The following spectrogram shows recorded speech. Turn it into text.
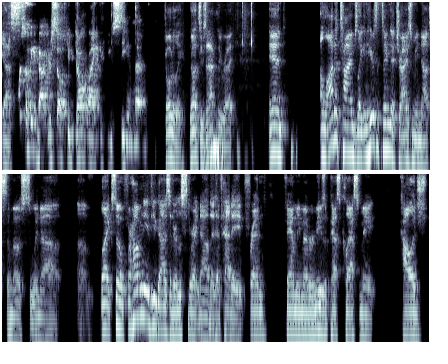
yes, or something about yourself you don't like that you see in them. Totally. No, that's exactly right. And a lot of times, like, and here's the thing that drives me nuts the most when, uh, um, like, so for how many of you guys that are listening right now that have had a friend, family member, maybe was a past classmate, college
